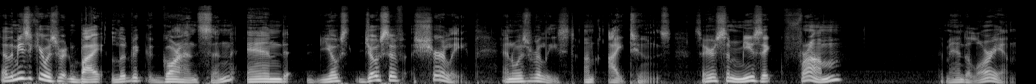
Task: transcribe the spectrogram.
Now, the music here was written by Ludwig Göransson and Jos- Joseph Shirley and was released on iTunes. So here's some music from The Mandalorian.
